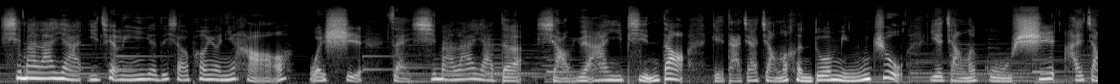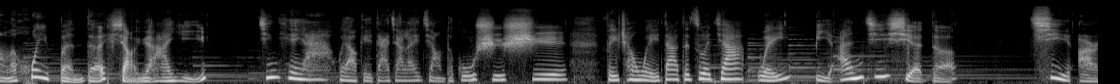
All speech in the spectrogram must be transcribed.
喜马拉雅一千零一夜的小朋友，你好，我是在喜马拉雅的小月阿姨频道，给大家讲了很多名著，也讲了古诗，还讲了绘本的小月阿姨。今天呀，我要给大家来讲的故事是非常伟大的作家维比安基写的《弃儿》。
